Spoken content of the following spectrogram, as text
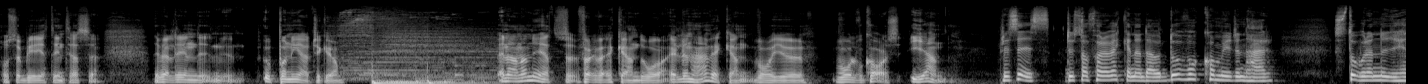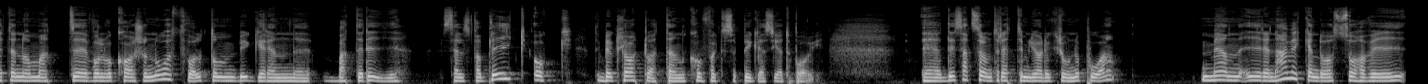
och så blir det jätteintresse. Det är väldigt upp och ner tycker jag. En annan nyhet förra veckan då, eller den här veckan, var ju Volvo Cars igen. Precis. Du sa förra veckan, och då kom ju den här stora nyheten om att eh, Volvo Cars och Northvolt de bygger en eh, battericellsfabrik och det blev klart då att den kommer faktiskt att byggas i Göteborg. Eh, det satsar de 30 miljarder kronor på. Men i den här veckan då så har vi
